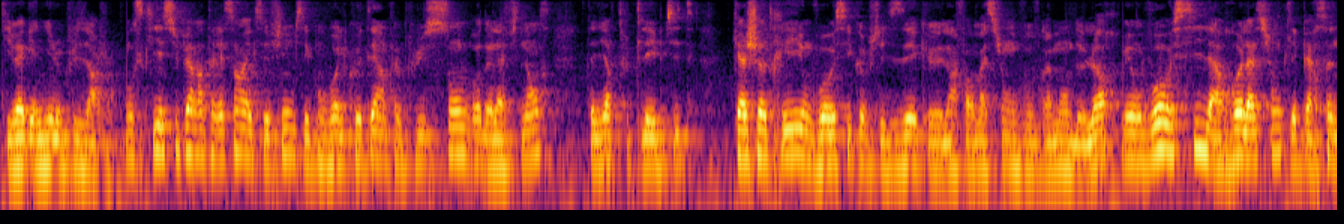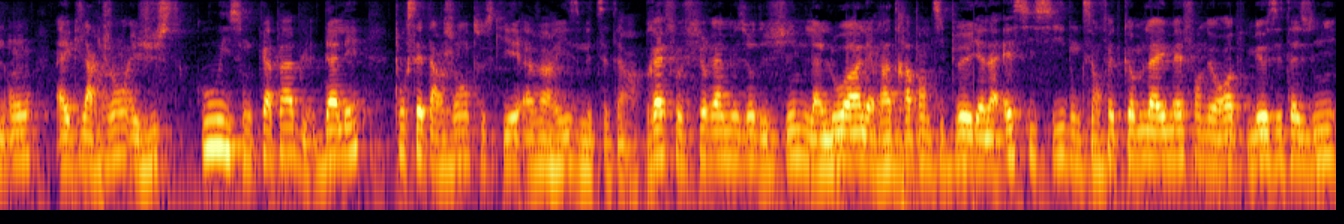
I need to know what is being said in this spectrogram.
qui va gagner le plus d'argent. Donc ce qui est super intéressant avec ce film, c'est qu'on voit le côté un peu plus sombre de la finance, c'est-à-dire toutes les petites cachotterie. On voit aussi, comme je te disais, que l'information vaut vraiment de l'or. Mais on voit aussi la relation que les personnes ont avec l'argent et juste où ils sont capables d'aller pour cet argent, tout ce qui est avarisme, etc. Bref, au fur et à mesure du film, la loi les rattrape un petit peu. Il y a la SEC, donc c'est en fait comme l'AMF en Europe, mais aux États-Unis,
